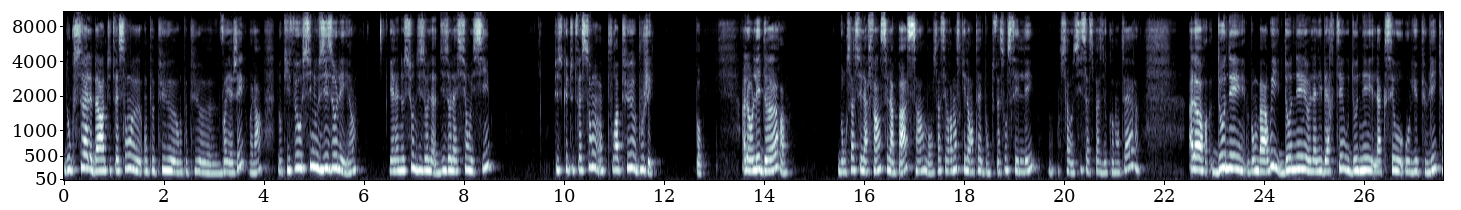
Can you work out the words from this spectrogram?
Donc seul, ben de toute façon, euh, on peut plus, euh, on peut plus euh, voyager, voilà. Donc il veut aussi nous isoler. Hein. Il y a la notion d'isolation ici, puisque de toute façon, on pourra plus bouger. Bon. Alors laideur. Bon, ça c'est la fin, c'est l'impasse. Hein. Bon, ça c'est vraiment ce qu'il a en tête. Donc de toute façon, c'est les. ça aussi, ça se passe de commentaires. Alors, donner, bon bah oui, donner euh, la liberté ou donner l'accès au, lieu public,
